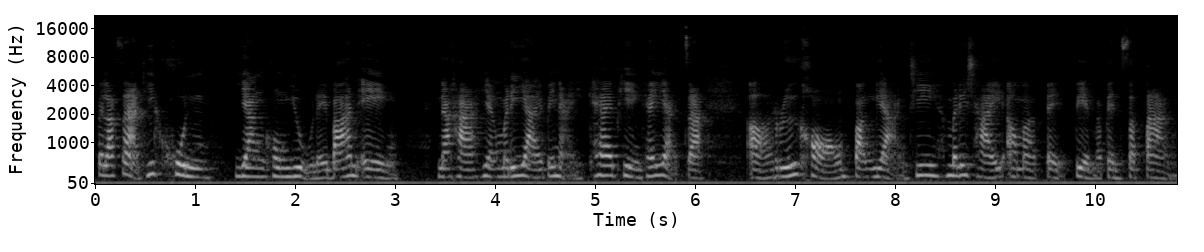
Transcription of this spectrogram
เป็นลักษณะที่คุณยังคงอยู่ในบ้านเอง นะคะ ยังไม่ได้ย้ายไปไหน แค่เพียงแค่อยากจะรื้อของบางอย่างที่ไม่ได้ใช้เอามาเปเปลี่ยนมาเป็นสตางค์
